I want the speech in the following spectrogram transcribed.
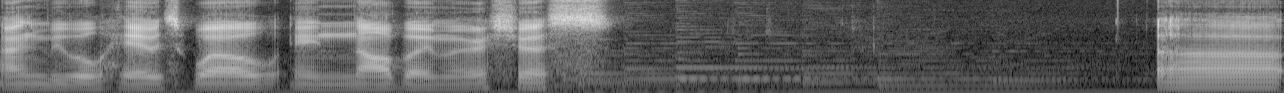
and we will here as well in Narbo Martius. Uh,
